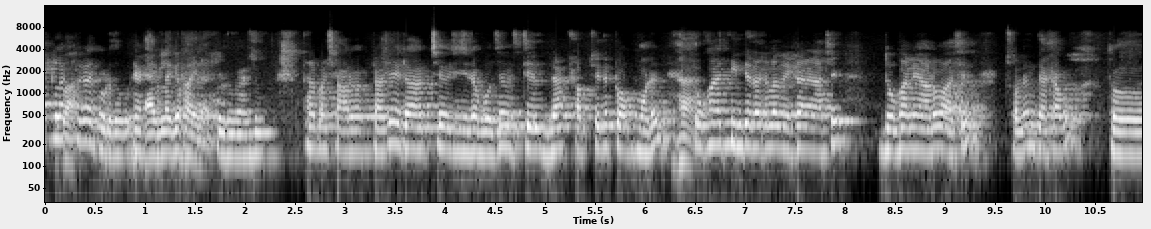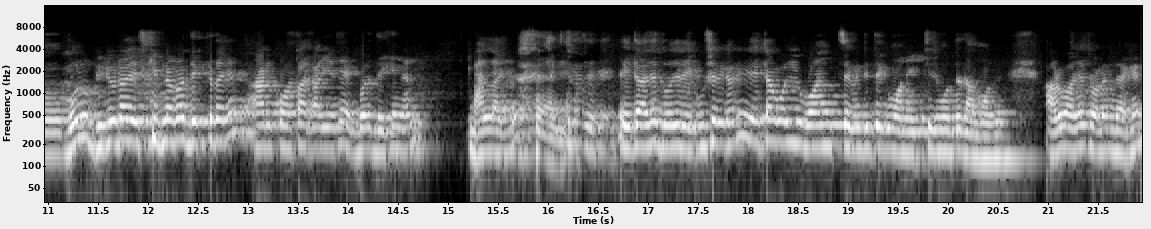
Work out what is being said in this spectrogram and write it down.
এক লাখ টাকায় করে দেবো। এক লাখে ফাইনাল করে দেবো একদম। তার পাশে আরও একটা আছে। এটা হচ্ছে যেটা বলছিলাম স্টিল ব্ল্যাক সবচেয়ে টপ মডেল হ্যাঁ। ওখানে তিনটে দেখালাম এখানে আছে দোকানে আরও আছে। চলেন দেখাবো। তো বলুন ভিডিওটা স্কিপ না করে দেখতে থাকেন। আর কটা গাড়ি আছে একবার দেখে নেন। ভালো লাগবে। ঠিক আছে? এইটা আছে দু হাজার একুশের গাড়ি এটা ওই ওয়ান সেভেন্টি থেকে ওয়ান এইটির মধ্যে দাম হবে। আরও আছে চলেন দেখেন।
